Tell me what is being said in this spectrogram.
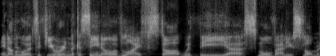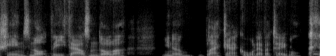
In other words, if you were in the casino of life, start with the uh, small value slot machines, not the thousand dollar, you know, blackjack or whatever table.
